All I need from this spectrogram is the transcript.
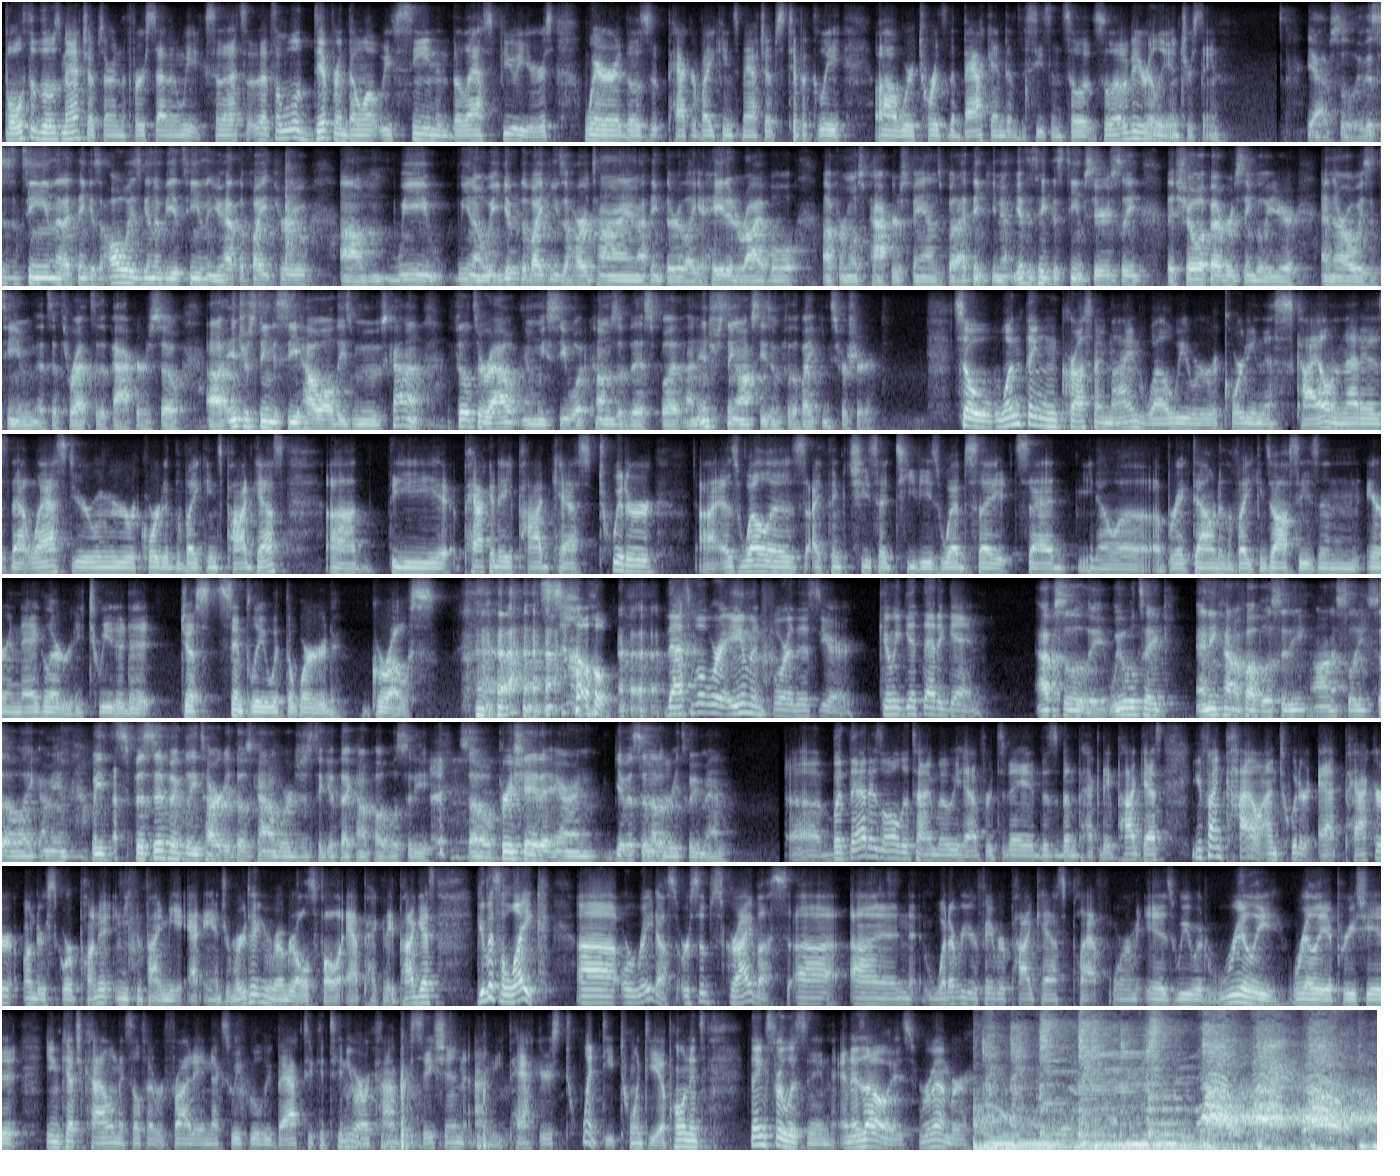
both of those matchups are in the first seven weeks, so that's that's a little different than what we've seen in the last few years, where those Packer Vikings matchups typically uh, were towards the back end of the season. So so that'll be really interesting. Yeah, absolutely. This is a team that I think is always going to be a team that you have to fight through. Um, we, you know, we give the Vikings a hard time. I think they're like a hated rival uh, for most Packers fans. But I think you know you have to take this team seriously. They show up every single year, and they're always a team that's a threat to the Packers. So uh, interesting to see how all these moves kind of filter out, and we see what comes of this. But an interesting offseason for the Vikings for sure. So one thing crossed my mind while we were recording this, Kyle, and that is that last year when we recorded the Vikings podcast, uh, the Packaday podcast Twitter, uh, as well as I think Cheesehead TV's website said, you know, a, a breakdown of the Vikings offseason. Aaron Nagler retweeted it just simply with the word gross. so that's what we're aiming for this year. Can we get that again? Absolutely. We will take any kind of publicity, honestly. So like, I mean, we specifically target those kind of words just to get that kind of publicity. So appreciate it, Aaron. Give us another retweet, man. Uh, but that is all the time that we have for today. This has been the Pack Day podcast. You can find Kyle on Twitter at Packer underscore pundit, and you can find me at Andrew Mertig. Remember to also follow at Pack Day podcast. Give us a like uh, or rate us or subscribe us uh, on whatever your favorite podcast platform is. We would really, really appreciate it. You can catch Kyle and myself every Friday. Next week, we'll be back to continue our conversation on the Packers 2020 opponents. Thanks for listening. And as always, remember. Hey!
